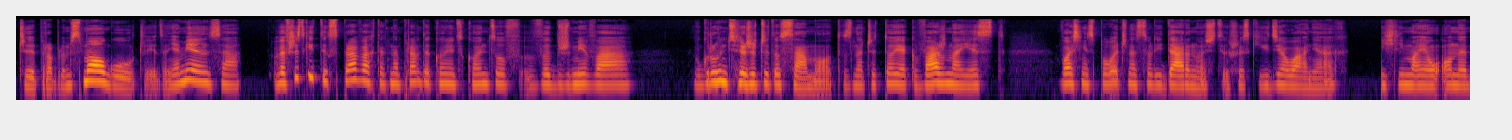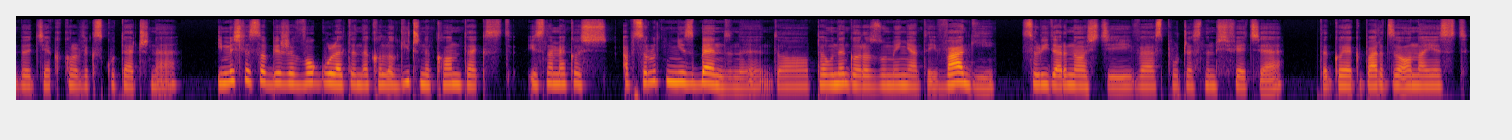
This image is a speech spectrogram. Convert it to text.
czy problem smogu, czy jedzenia mięsa we wszystkich tych sprawach tak naprawdę koniec końców wybrzmiewa w gruncie rzeczy to samo. To znaczy to, jak ważna jest właśnie społeczna solidarność w tych wszystkich działaniach, jeśli mają one być jakkolwiek skuteczne. I myślę sobie, że w ogóle ten ekologiczny kontekst jest nam jakoś absolutnie niezbędny do pełnego rozumienia tej wagi solidarności we współczesnym świecie tego, jak bardzo ona jest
